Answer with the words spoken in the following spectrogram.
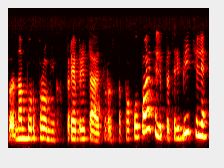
набор пробников приобретают просто покупатели, потребители,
